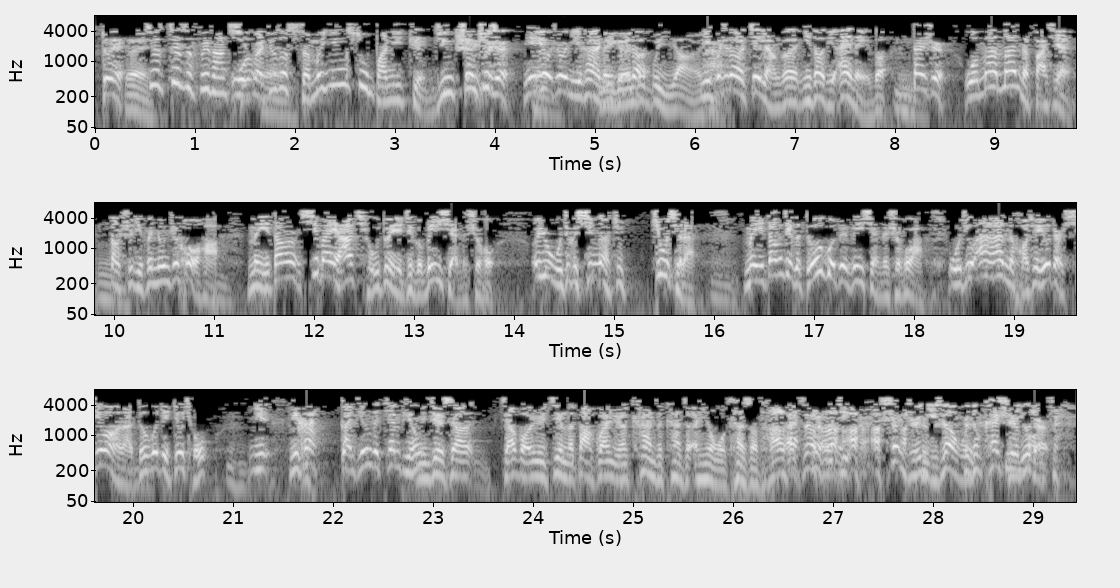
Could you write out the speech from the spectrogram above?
对。对。这这是非常奇怪，就是什么因素把你卷进去？是就是。你有时候你看，每个人都不一样你不知道这两个你到底爱哪个。嗯。但是我慢慢的发现，到十几分钟之后哈，每当西班牙球队这个危险的时候，哎呦，我这个心呢就揪起来。嗯。每当这个德国队危险的时候啊，我就暗暗的好像有点希望了，德国队丢球。嗯。你你看感情的天平。你就像贾宝玉进了大观园，看着看着，哎呦，我看上他了，是吧？甚至你知道，我都开始有点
